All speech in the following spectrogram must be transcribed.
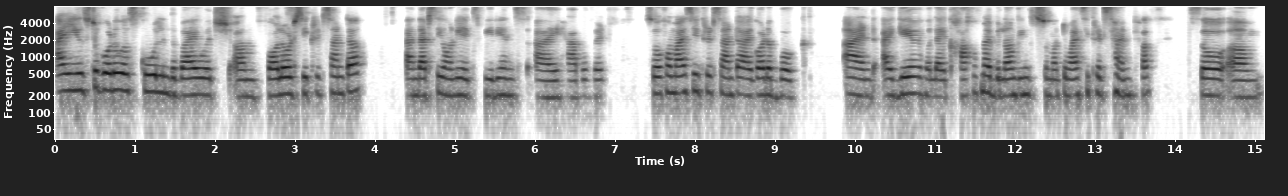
I used to go to a school in Dubai which um, followed Secret Santa, and that's the only experience I have of it. So for my Secret Santa, I got a book, and I gave like half of my belongings to my, to my Secret Santa. So um,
